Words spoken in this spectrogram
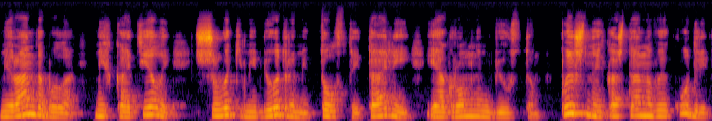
Миранда была мягкотелой, с широкими бедрами, толстой талией и огромным бюстом. Пышные каштановые кудри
